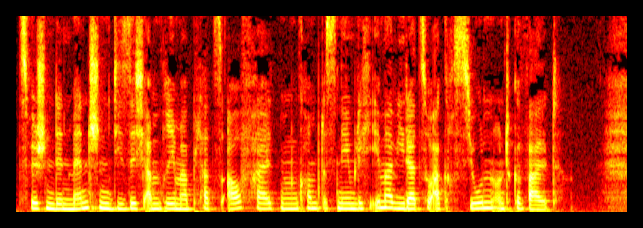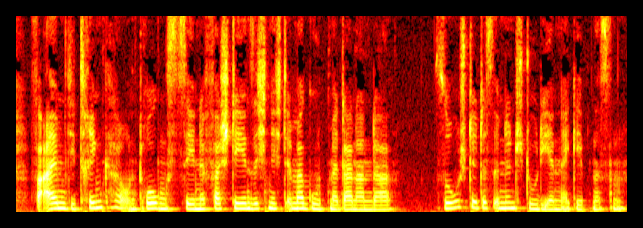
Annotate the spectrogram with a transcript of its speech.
Zwischen den Menschen, die sich am Bremer Platz aufhalten, kommt es nämlich immer wieder zu Aggressionen und Gewalt. Vor allem die Trinker- und Drogenszene verstehen sich nicht immer gut miteinander. So steht es in den Studienergebnissen.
